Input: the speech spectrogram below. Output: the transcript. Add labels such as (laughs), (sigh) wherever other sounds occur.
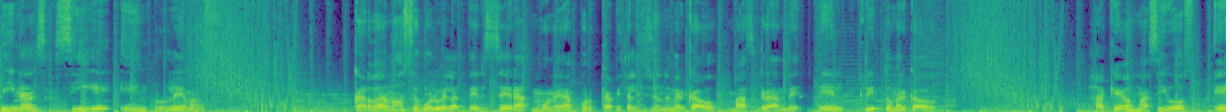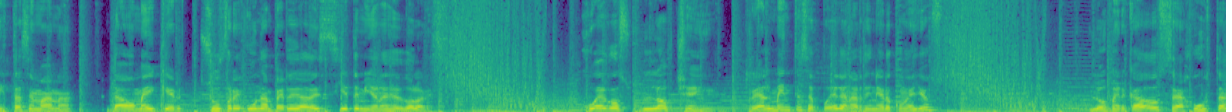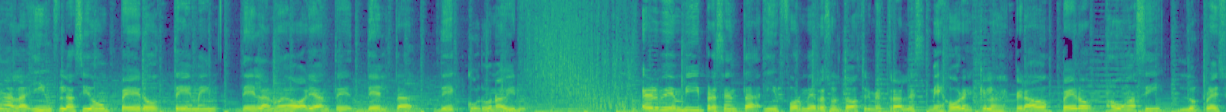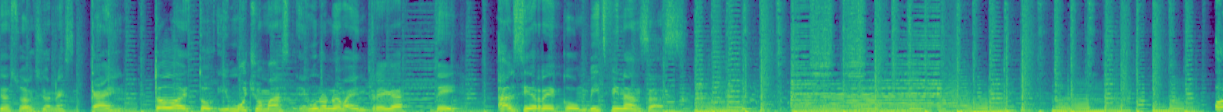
Binance sigue en problemas. Cardano se vuelve la tercera moneda por capitalización de mercado más grande del criptomercado. Hackeos masivos esta semana. DAO Maker sufre una pérdida de 7 millones de dólares. Juegos blockchain. ¿Realmente se puede ganar dinero con ellos? Los mercados se ajustan a la inflación pero temen de la nueva variante Delta de coronavirus. Airbnb presenta informe de resultados trimestrales mejores que los esperados, pero aún así los precios de sus acciones caen. Todo esto y mucho más en una nueva entrega de Al cierre con Bitfinanzas.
